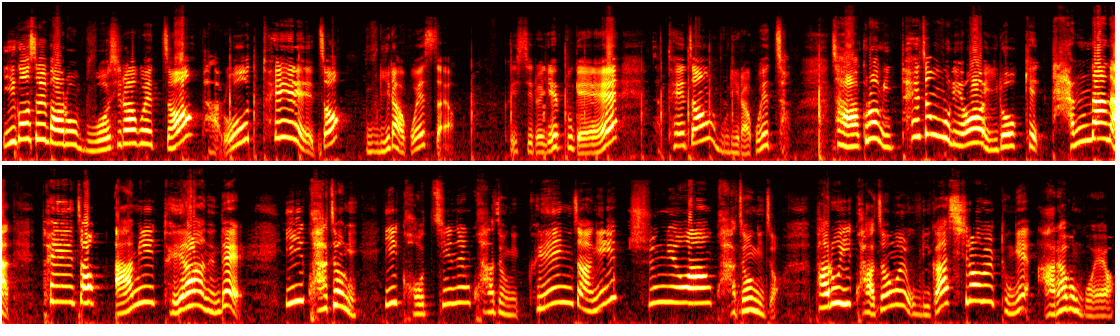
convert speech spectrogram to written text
이것을 바로 무엇이라고 했죠? 바로 퇴적 물이라고 했어요. 글씨를 예쁘게 자, 퇴적물이라고 했죠. 자, 그럼 이 퇴적물이요. 이렇게 단단한 퇴적암이 돼야 하는데 이 과정이 이 거치는 과정이 굉장히 중요한 과정이죠. 바로 이 과정을 우리가 실험을 통해 알아본 거예요.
